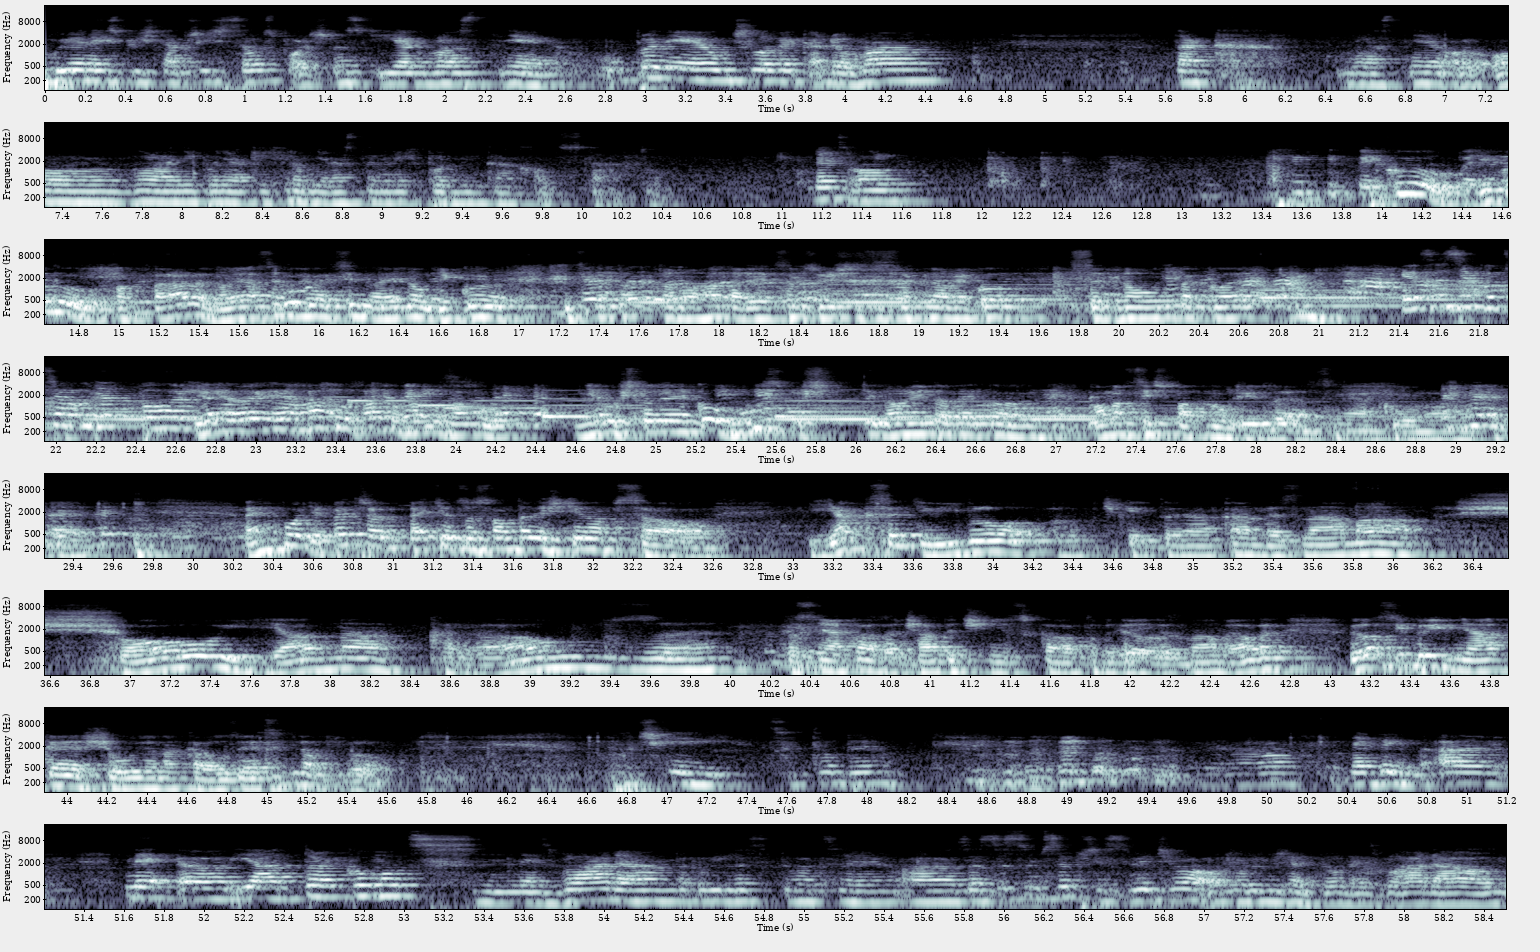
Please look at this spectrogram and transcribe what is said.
bude nejspíš napříč celou společností, jak vlastně úplně je u člověka doma, tak vlastně o, o volání po nějakých rovně nastavených podmínkách od státu. That's all. Děkuju, děkuju, fakt paráda, no já jsem byl, jak si najednou děkuju, teďka ta, ta noha tady, jak jsem přemýšlel, že si tak nám jako sednout takhle. Já jsem si potřeba udělat pohodlí. Já, já, já chápu, chápu, chápu, chápu. Mně už to jako hůz, už ty nohy tam jako, mám asi špatnou židli asi nějakou, no. Ne, v pohodě, Petře, Petě, co jsi tam tady ještě napsal? Jak se ti líbilo, počkej, to je nějaká neznámá show Jana Krause, zase nějaká začátečnická, to my tady neznáme, ale tak byla jsi prý v nějaké show Jana Krause, jak se ti tam líbilo? Počkej, co to bylo? No, nevím. A ne, eh, já to jako moc nezvládám, takovýhle situace. A zase jsem se přesvědčila o tom, že to nezvládám.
